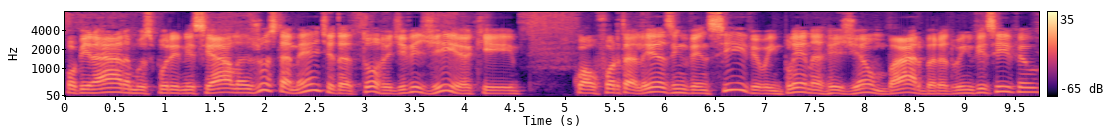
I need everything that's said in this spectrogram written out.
Opináramos por iniciá-la justamente da torre de vigia que, qual fortaleza invencível em plena região bárbara do invisível,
